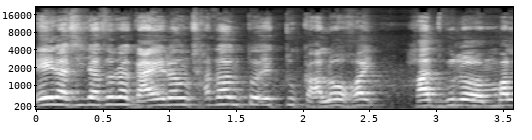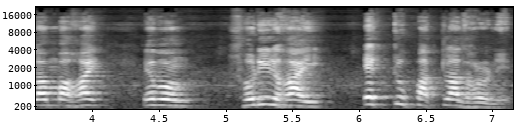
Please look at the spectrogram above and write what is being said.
এই রাশি জাতকরা গায়ের রং সাধারণত একটু কালো হয়, হাতগুলো লম্বা লম্বা হয় এবং শরীর হয় একটু পাতলা ধরনের।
